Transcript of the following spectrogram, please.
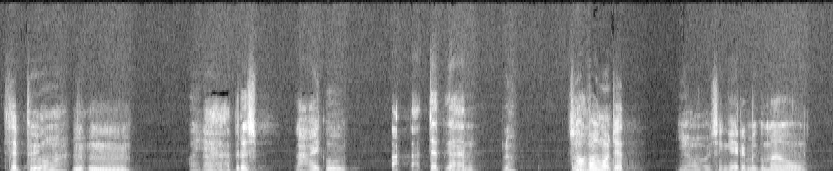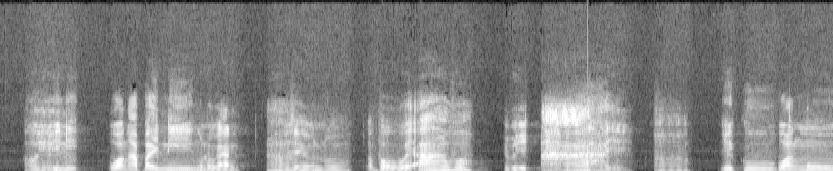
Titip duit ngono. Heeh. Oh Nah, terus lah iku tak tak chat kan. Loh, Siapa yang ngocet? Yo sing ngirim iku mau. Oh iya. Ini uang apa ini ngono kan? Ah. Bisa ngono. apa WA apa? Ya wi. Ah, iya. ah. iku uangmu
